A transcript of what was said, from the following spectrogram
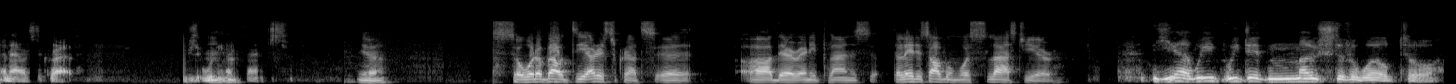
an aristocrat because it wouldn't mm-hmm. make sense. Yeah. So, what about the aristocrats? Uh, are there any plans? The latest album was last year. Yeah, we we did most of a world tour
